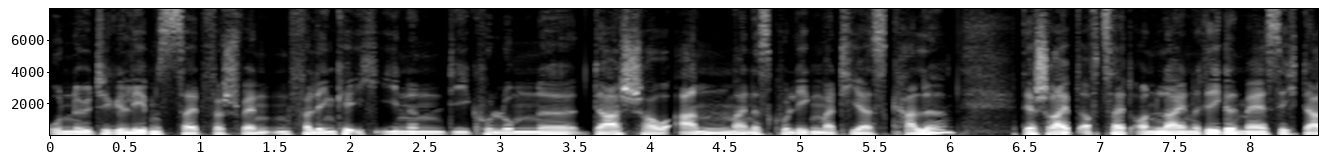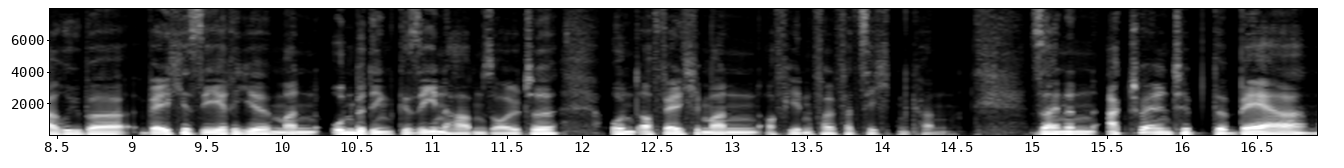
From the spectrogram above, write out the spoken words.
unnötige Lebenszeit verschwenden, verlinke ich Ihnen die Kolumne Da schau an meines Kollegen Matthias Kalle. Der schreibt auf Zeit Online regelmäßig darüber, welche Serie man unbedingt gesehen haben sollte und auf welche man auf jeden Fall verzichten kann. Seinen aktuellen Tipp The Bear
